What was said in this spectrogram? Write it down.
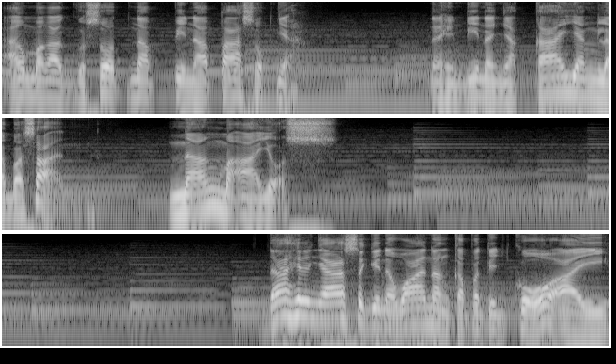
ang mga gusot na pinapasok niya na hindi na niya kayang labasan ng maayos. Dahil nga sa ginawa ng kapatid ko ay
